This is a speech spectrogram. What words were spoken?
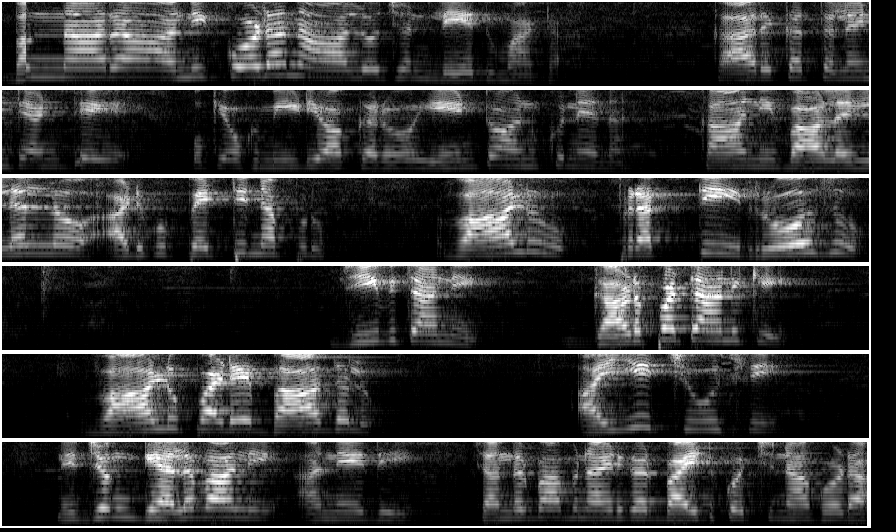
బాగున్నారా అని కూడా నా ఆలోచన లేదు మాట. కార్యకర్తలు ఏంటి అంటే ఒకే ఒక మీడియాకరో ఏంటో అనుకునేదాన్ని కానీ వాళ్ళ ఇళ్ళల్లో అడుగు పెట్టినప్పుడు వాళ్ళు ప్రతిరోజు జీవితాన్ని గడపటానికి వాళ్ళు పడే బాధలు అయ్యి చూసి నిజం గెలవాలి అనేది చంద్రబాబు నాయుడు గారు బయటకు వచ్చినా కూడా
